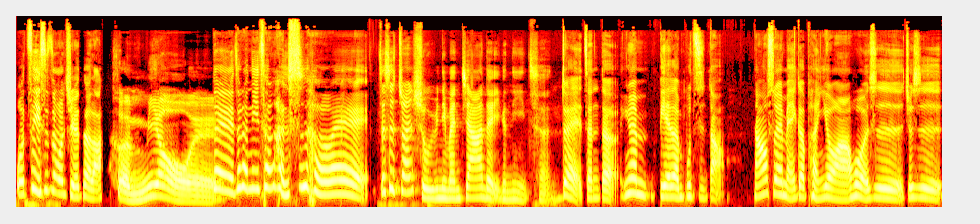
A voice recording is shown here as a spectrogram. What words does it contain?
我自己是这么觉得啦，很妙哎、欸。对，这个昵称很适合哎、欸，这是专属于你们家的一个昵称。对，真的，因为别人不知道，然后所以每一个朋友啊，或者是就是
